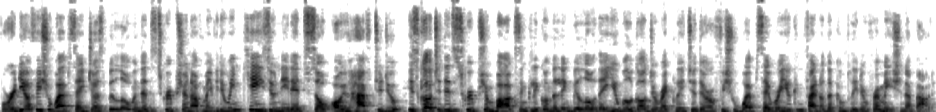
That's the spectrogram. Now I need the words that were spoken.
for the official website just below in the description of my video in case you need it. So all you have to do is go to the description box and click on the link below that you will go directly to their official website where you can find all the complete information about it.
